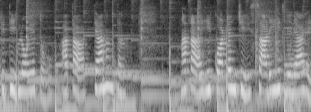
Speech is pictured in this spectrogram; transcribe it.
किती ग्लो येतो. आता त्यानंतर आता ही कॉटनची साडी घेतलेली आहे.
